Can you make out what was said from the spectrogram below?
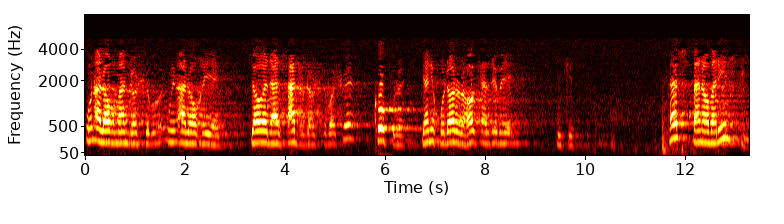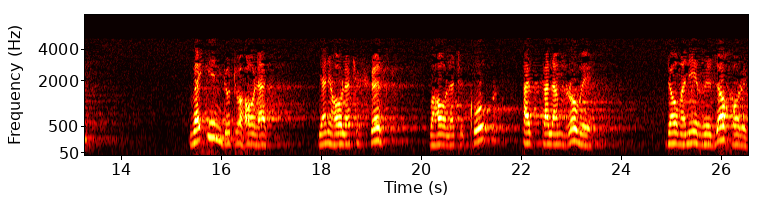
اون علاقه من داشته باشه اون علاقه داغ در صدر داشته باشه کفره. یعنی خدا رو رها کرده به این چیز. پس بنابراین و این دو تا حالت یعنی حالت شرک و حالت کفر از قلم رو دامنه رضا خارجه.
